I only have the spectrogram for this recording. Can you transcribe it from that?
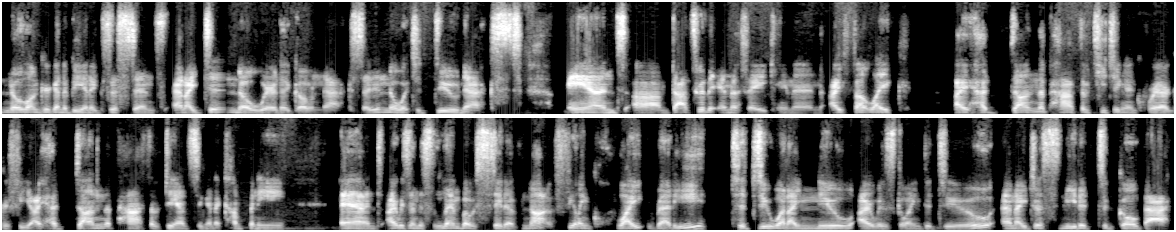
no longer going to be in existence and i didn't know where to go next i didn't know what to do next and um, that's where the mfa came in. I felt like i had done the path of teaching and choreography. I had done the path of dancing in a company. And i was in this limbo state of not feeling quite ready to do what i knew i was going to do. And i just needed to go back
